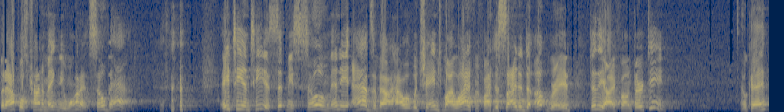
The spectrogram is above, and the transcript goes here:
But Apple's trying to make me want it so bad. AT&T has sent me so many ads about how it would change my life if I decided to upgrade to the iPhone 13. Okay?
